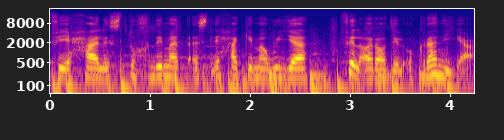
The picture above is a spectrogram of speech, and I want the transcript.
في حال استخدمت أسلحة كيماوية في الأراضي الأوكرانية.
